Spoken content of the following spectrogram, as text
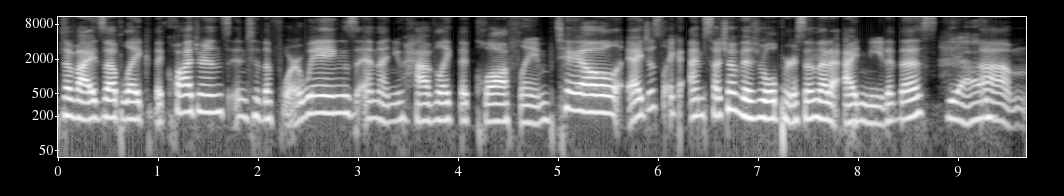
divides up like the quadrants into the four wings, and then you have like the claw flame tail. I just like I'm such a visual person that I needed this. Yeah. Um,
